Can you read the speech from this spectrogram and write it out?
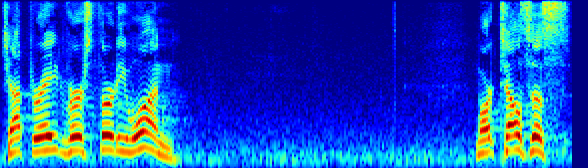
Chapter 8, verse 31. Mark tells us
